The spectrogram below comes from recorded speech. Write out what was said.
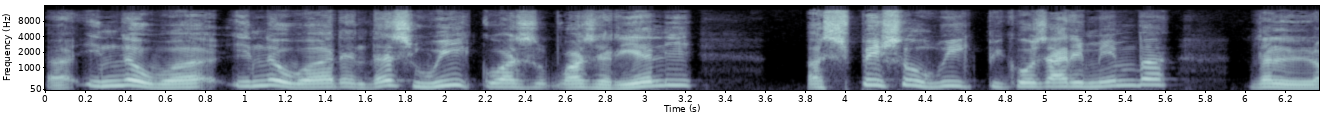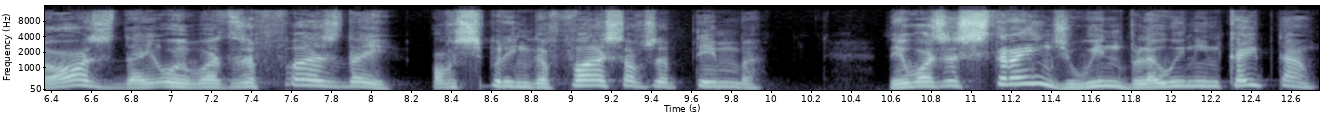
uh, in the word, in the word, and this week was was really a special week because I remember the last day, or it was the first day of spring, the first of September. There was a strange wind blowing in Cape Town.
